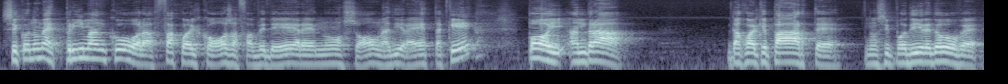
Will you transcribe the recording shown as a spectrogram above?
Secondo me, prima ancora fa qualcosa, fa vedere, non lo so, una diretta che poi andrà da qualche parte, non si può dire dove,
